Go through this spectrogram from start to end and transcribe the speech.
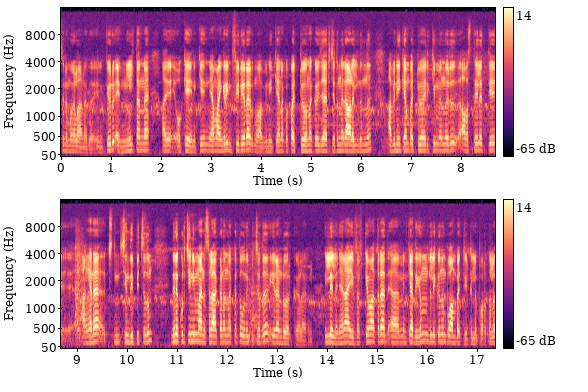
സിനിമകളാണിത്. എനിക്കൊരു എന്നിൽ തന്നെ ഓക്കെ എനിക്ക് ഞാൻ ഭയങ്കര ഇൻഫീരിയർ ആയിരുന്നു. അഭിനയിക്കാനൊക്കെ പറ്റുമോ എന്നൊക്കെ വിചാരിച്ചിരുന്ന ഒരാളിൽ നിന്ന് അഭിനയിക്കാൻ പറ്റുമായിരിക്കും എന്നൊരു അവസ്ഥയിലെത്തി അങ്ങനെ ചിന്തി- ചിന്തിപ്പിച്ചതും ഇതിനെക്കുറിച്ച് ഇനി മനസ്സിലാക്കണം എന്നൊക്കെ തോന്നിപ്പിച്ചത് ഈ രണ്ട് വർക്കുകളായിരുന്നു. ഇല്ല ഇല്ല. ഞാൻ ഐ എഫ് എഫ് മാത്രമേ എനിക്കധികം എനിക്ക് അധികം ഇതിലേക്കൊന്നും പോകാൻ പറ്റിയിട്ടില്ല. പുറത്തുള്ള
